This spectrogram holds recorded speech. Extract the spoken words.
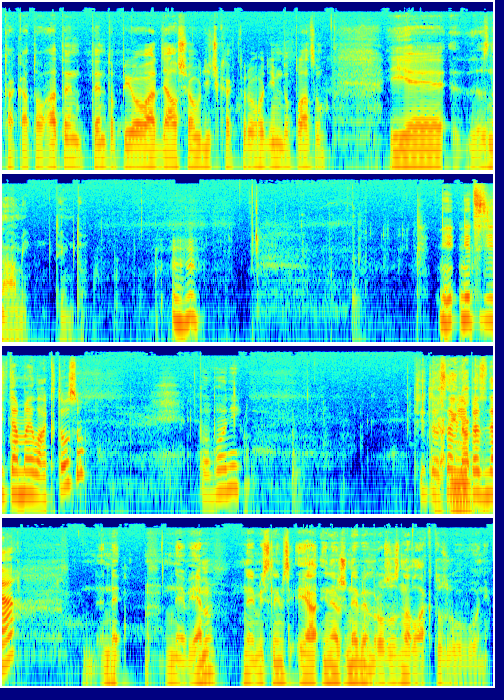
takáto. A ten, tento pivovar, ďalšia udička, ktorú hodím do placu, je známy týmto. Ne, necítite tam aj laktózu? Po voni? Či to Ja sa mi iba zdá? Ne, neviem, nemyslím si. Ja ináč neviem rozoznať laktózu vo vôni.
